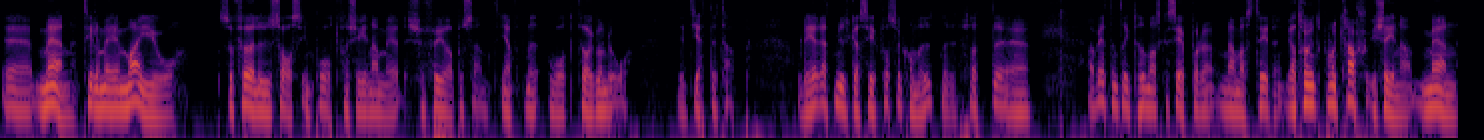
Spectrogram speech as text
Eh, men till och med i maj i år så föll USAs import från Kina med 24 procent jämfört med året föregående år. Det är ett jättetapp. Och det är rätt mjuka siffror som kommer ut nu. Så att, eh, jag vet inte riktigt hur man ska se på det närmaste tiden. Jag tror inte på någon krasch i Kina men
